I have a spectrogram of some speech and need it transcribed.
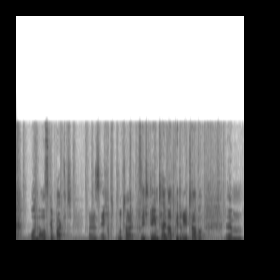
Unausgepackt, weil ist echt brutal. Als ich den Teil abgedreht habe, ähm,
